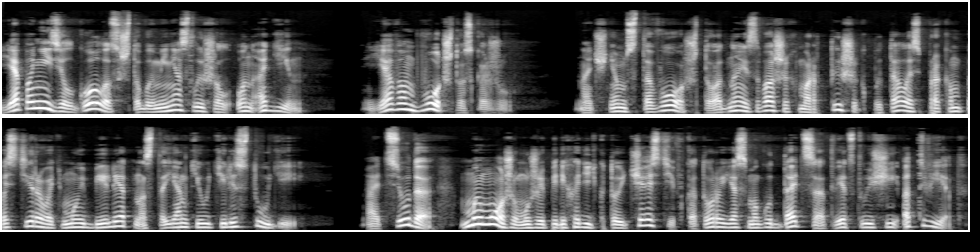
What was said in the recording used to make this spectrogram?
Я понизил голос, чтобы меня слышал он один. Я вам вот что скажу. Начнем с того, что одна из ваших мартышек пыталась прокомпостировать мой билет на стоянке у телестудии. Отсюда мы можем уже переходить к той части, в которой я смогу дать соответствующий ответ.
